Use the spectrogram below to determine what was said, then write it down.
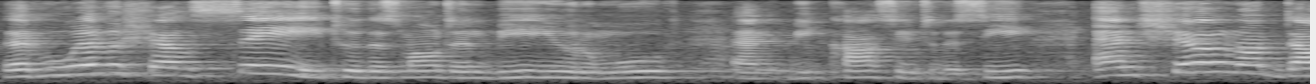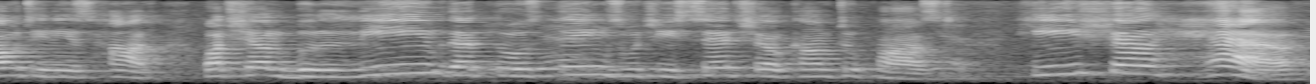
that whoever shall say to this mountain, Be you removed and be cast into the sea, and shall not doubt in his heart, but shall believe that those things which he said shall come to pass, he shall have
